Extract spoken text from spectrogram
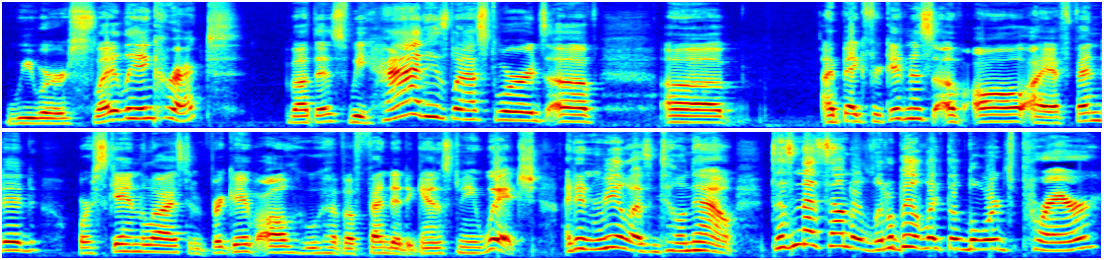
we were slightly incorrect about this. We had his last words of, uh, I beg forgiveness of all I offended or scandalized and forgive all who have offended against me, which I didn't realize until now. Doesn't that sound a little bit like the Lord's Prayer?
